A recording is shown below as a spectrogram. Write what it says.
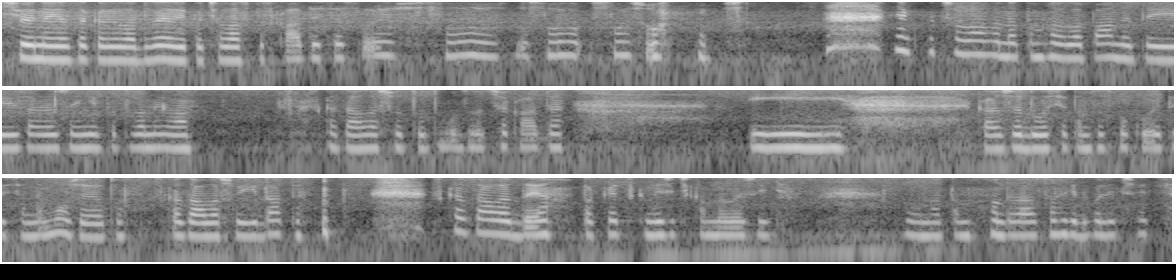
Щойно я закрила двері, почала спускатися, слишу, як почала вона там горлопанити і зараз Жені подзвонила, сказала, що тут буду чекати. І каже, досі там заспокоїтися не може. Я то сказала, що їй дати. Сказала, де пакет з книжечками лежить. Вона там одразу відволічеться.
